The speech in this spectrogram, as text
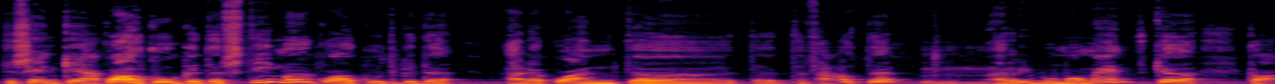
te sents que hi ha qualcú que t'estima, qualcú que te... Ara quan te, te, te falta, arriba un moment que, clar,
